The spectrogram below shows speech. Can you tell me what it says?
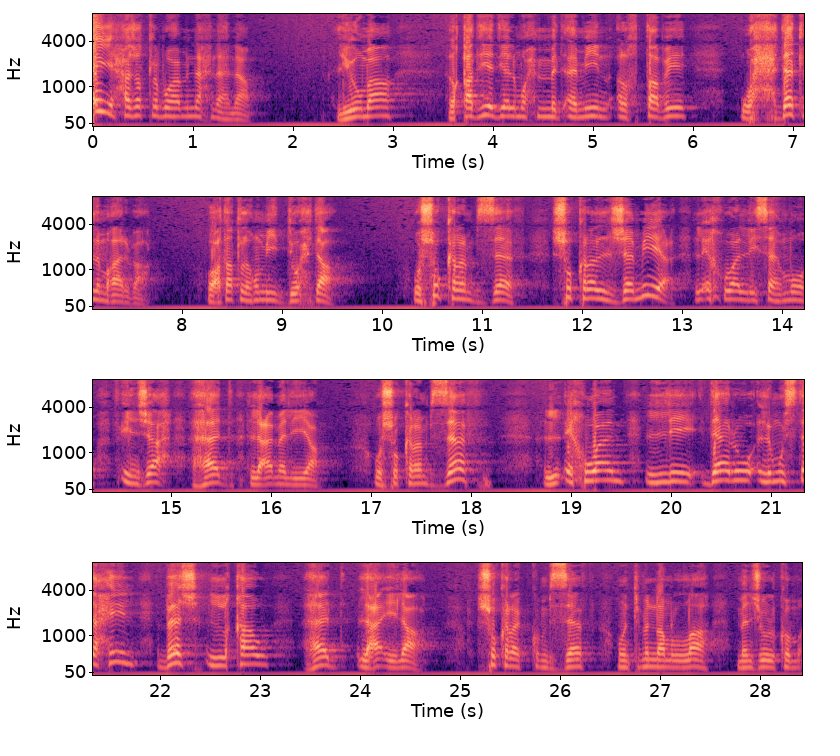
أي حاجة طلبوها منا حنا هنا. اليوم القضية ديال محمد أمين الخطابي وحدات المغاربة وعطات لهم يد وحدة. وشكرا بزاف. شكرا لجميع الإخوان اللي ساهموا في إنجاح هاد العملية. وشكرا بزاف الاخوان اللي داروا المستحيل باش نلقاو هاد العائلة. شكرا لكم بزاف ونتمنى من الله ما نجو لكم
